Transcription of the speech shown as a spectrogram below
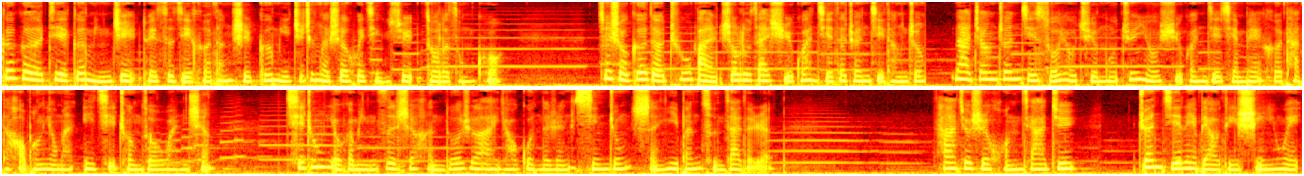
哥哥借歌名志，对自己和当时歌迷之争的社会情绪做了总括。这首歌的出版收录在许冠杰的专辑当中。那张专辑所有曲目均由许冠杰前辈和他的好朋友们一起创作完成，其中有个名字是很多热爱摇滚的人心中神一般存在的人，他就是黄家驹。专辑列表第十一位，《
